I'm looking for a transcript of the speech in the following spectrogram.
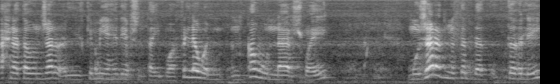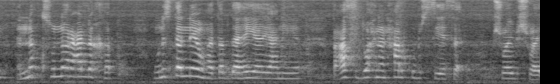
إحنا تو نجر الكمية هذه باش نطيبوها. في الأول نقوي النار شوي. مجرد ما تبدأ تغلي نقصوا النار على الأخر. ونستناوها تبدأ هي يعني تعصد وإحنا نحركوا بالسياسة بشوي بشوي.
